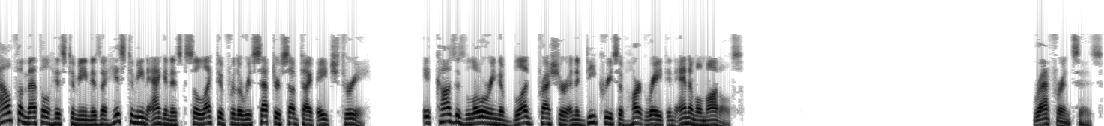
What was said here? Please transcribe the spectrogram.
Alpha-methylhistamine is a histamine agonist selective for the receptor subtype H3. It causes lowering of blood pressure and a decrease of heart rate in animal models. References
